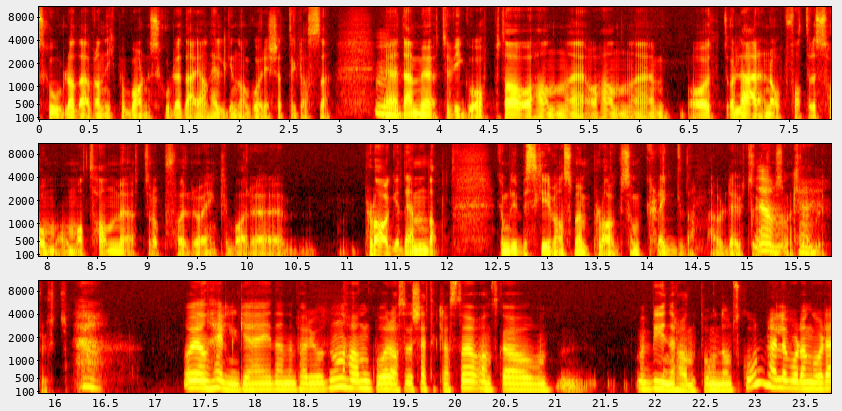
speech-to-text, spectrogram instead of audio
skole, der hvor han gikk på barneskole, der Jan Helge nå går i sjette klasse. Mm. Eh, der møter Viggo opp, da, og, han, og, han, eh, og, og lærerne oppfatter det som om at han møter opp for å egentlig bare plage dem, da. De beskriver han som en plagsom klegg, da, er vel det uttrykket ja, okay. som etter har blitt brukt. Og Jan Helge i denne perioden, han går altså i sjette klasse, og han skal Begynner han på ungdomsskolen, eller hvordan går det?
